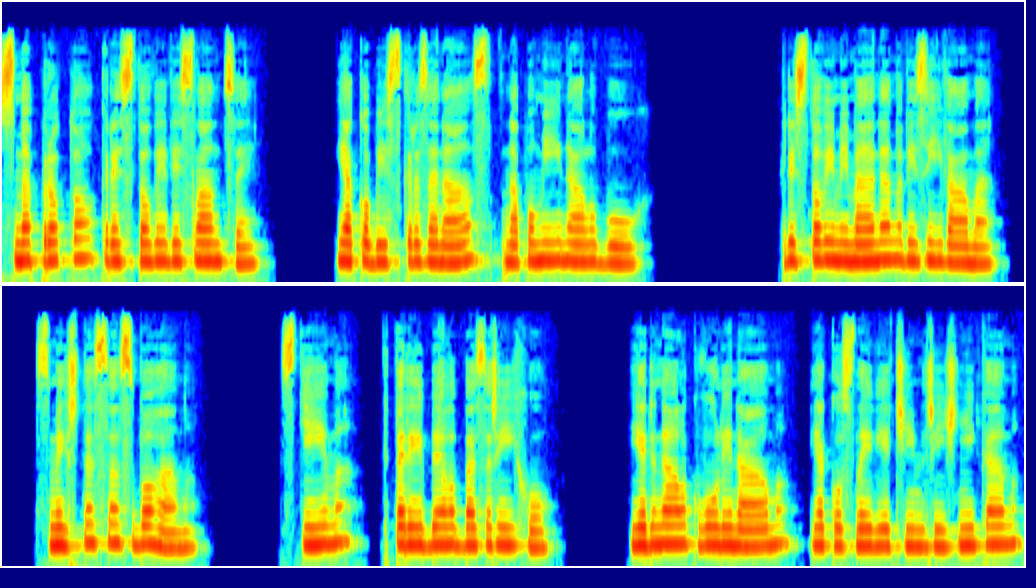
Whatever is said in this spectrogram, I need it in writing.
Jsme proto Kristovi vyslanci, jako by skrze nás napomínal Bůh. Kristovým jménem vyzýváme, smířte se s Bohem, s tím, který byl bez hříchu, jednal kvůli nám jako s největším hříšníkem,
